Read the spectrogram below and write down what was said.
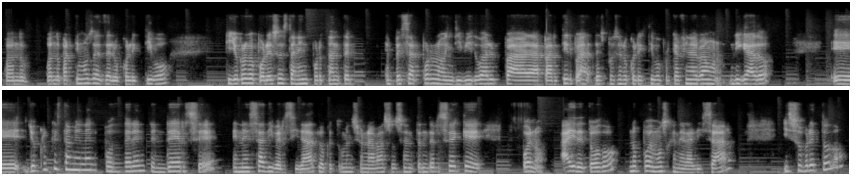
cuando, cuando partimos desde lo colectivo, que yo creo que por eso es tan importante empezar por lo individual para partir después en lo colectivo, porque al final va ligado. Eh, yo creo que es también el poder entenderse en esa diversidad, lo que tú mencionabas, o sea, entenderse que, bueno, hay de todo, no podemos generalizar y sobre todo,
